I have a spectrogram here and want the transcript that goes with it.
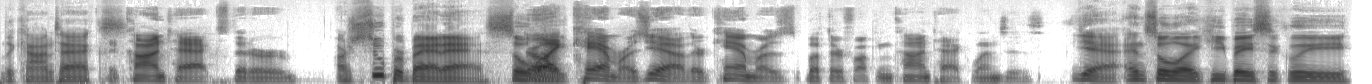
The contacts the contacts that are are super badass. So they're like, like, cameras. Yeah, they're cameras, but they're fucking contact lenses. yeah, and so like he basically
